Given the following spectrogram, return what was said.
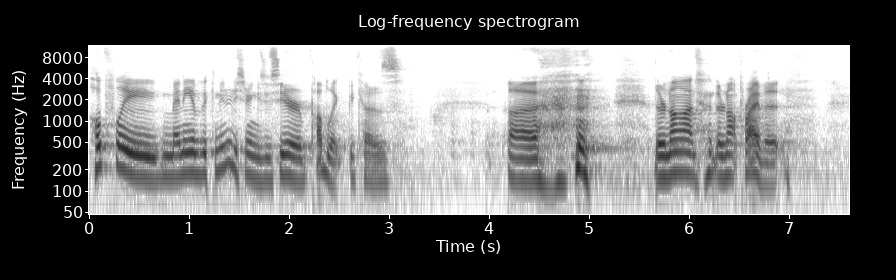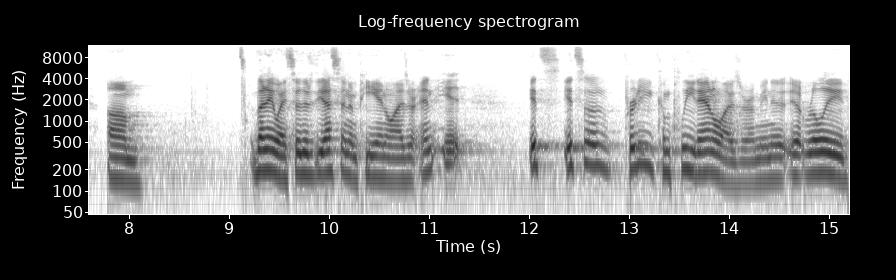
hopefully many of the community strings you see are public because uh, they're, not, they're not private. Um, but anyway, so there's the SNMP analyzer, and it, it's, it's a pretty complete analyzer. I mean, it, it, really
